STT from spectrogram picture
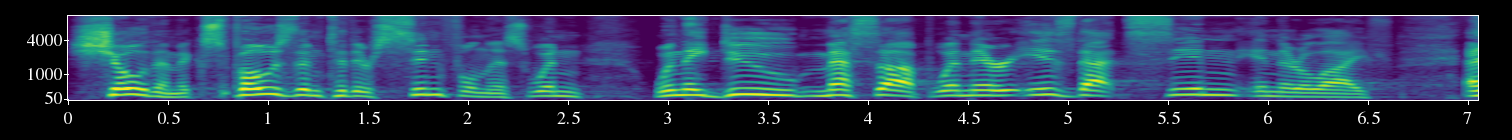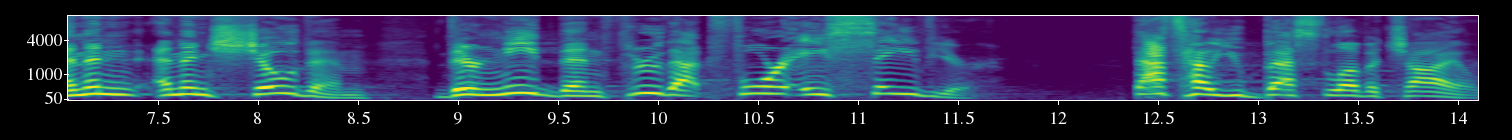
show them, expose them to their sinfulness when, when they do mess up, when there is that sin in their life. And then, and then show them their need then through that for a Savior. That's how you best love a child.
